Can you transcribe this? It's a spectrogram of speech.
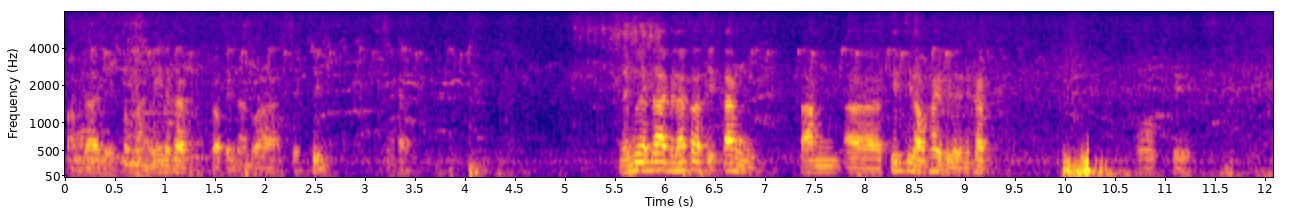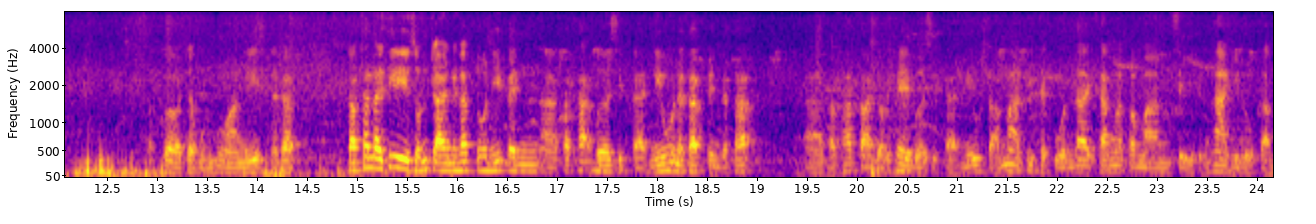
ปรับได้เลยประมาณนี้นะครับ ก็เป็นอันว่าเสร็จสิ้นนะครับ ในเมื่อได้ไปแล้วก็ติดตั้งตามคลิปที่เราให้ไปเลยนะครับ โอเคแล้วก็จะหมุนประมาณนี้นะครับกับท่านใดที่สนใจนะครับ ตัวนี้เป็นกระทะเบอร์ 18 นิ้วนะครับ เป็นกระทะกระทะตาจระเข้เบอร์ 18 นิ้ว สามารถที่จะกวนได้ครั้งละประมาณ 4-5 กิโลกรัม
